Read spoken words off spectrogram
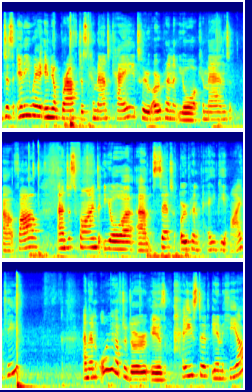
just anywhere in your graph, just Command K to open your command uh, file and just find your um, set open API key. And then all you have to do is paste it in here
